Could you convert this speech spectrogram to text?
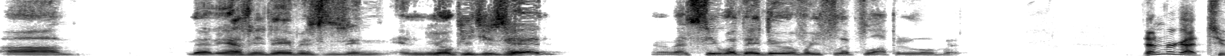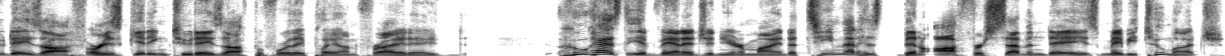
um, that Anthony Davis is in, in Jokic's head. let's see what they do if we flip flop it a little bit. Denver got two days off, or he's getting two days off before they play on Friday. who has the advantage in your mind? A team that has been off for seven days, maybe too much,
